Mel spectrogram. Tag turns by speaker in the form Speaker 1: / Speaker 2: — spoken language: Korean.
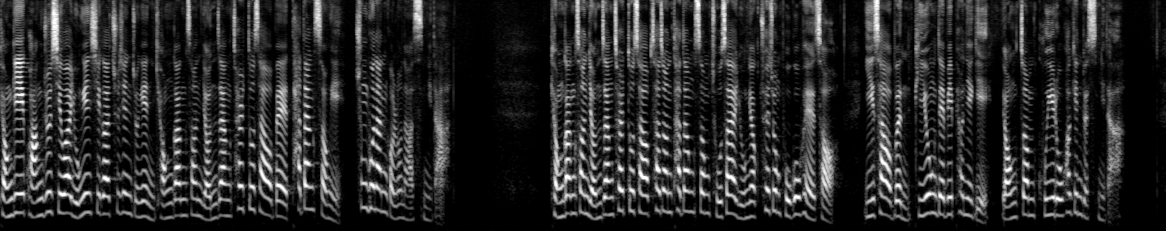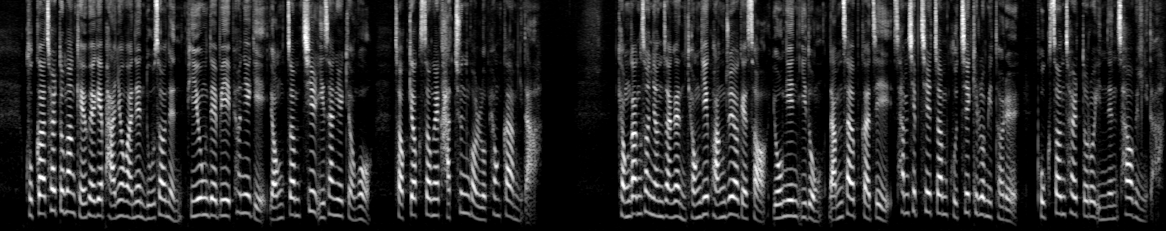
Speaker 1: 경기 광주시와 용인시가 추진 중인 경강선 연장 철도 사업의 타당성이 충분한 걸로 나왔습니다. 경강선 연장 철도 사업 사전 타당성 조사 용역 최종 보고회에서 이 사업은 비용 대비 편익이 0.92로 확인됐습니다. 국가 철도망 계획에 반영하는 노선은 비용 대비 편익이 0.7 이상일 경우 적격성을 갖춘 걸로 평가합니다. 경강선 연장은 경기 광주역에서 용인 이동, 남사읍까지 37.97km를 복선 철도로 잇는 사업입니다.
